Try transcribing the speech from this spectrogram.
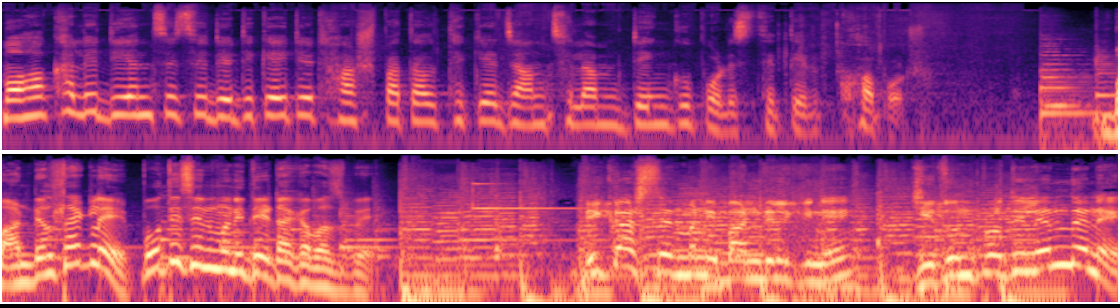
মহাখালী ডিএনসিসি ডেডিকেটেড হাসপাতাল থেকে জানছিলাম ডেঙ্গু পরিস্থিতির খবর। বান্ডেল থাকলে প্রতি সেনমানিতে টাকা বাঁচবে। বিকাশ সেনমানি বান্ডেল কিনে জিতুন প্রতি লেনদেনে।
